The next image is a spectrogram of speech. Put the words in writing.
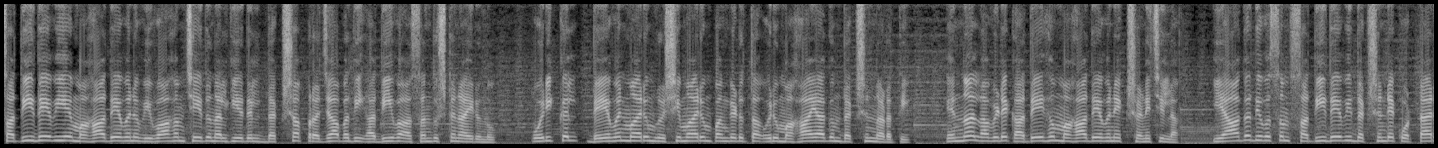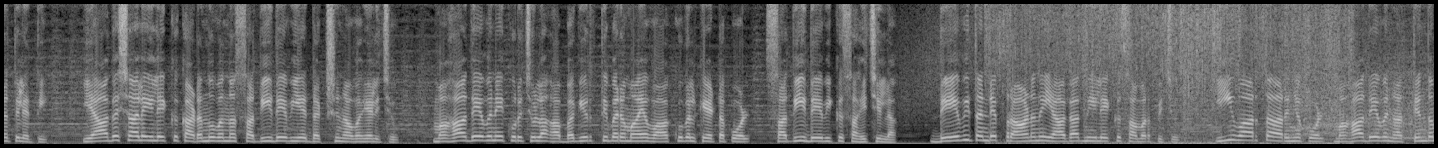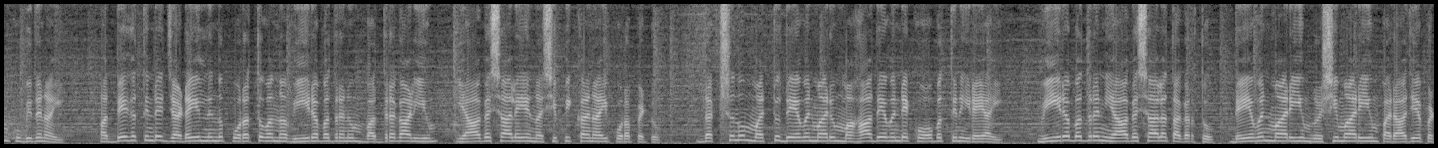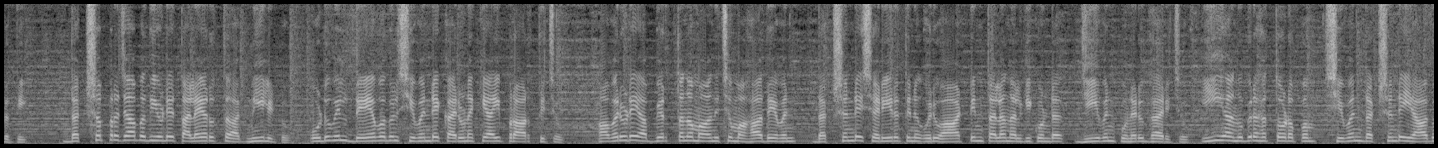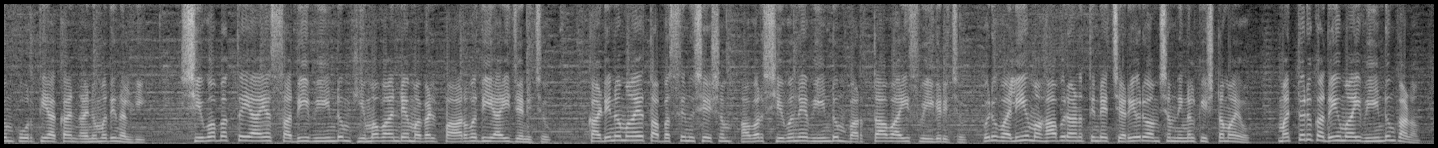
സതീദേവിയെ മഹാദേവന് വിവാഹം ചെയ്തു നൽകിയതിൽ ദക്ഷ പ്രജാപതി അതീവ അസന്തുഷ്ടനായിരുന്നു. ഒരിക്കൽ ദേവന്മാരും ഋഷിമാരും പങ്കെടുത്ത ഒരു മഹായാഗം ദക്ഷൻ നടത്തി. എന്നാൽ അവിടെ അദ്ദേഹം മഹാദേവനെ ക്ഷണിച്ചില്ല. യാഗ ദിവസം സതീദേവി ദക്ഷന്റെ കൊട്ടാരത്തിലെത്തി. യാഗശാലയിലേക്ക് കടന്നുവന്ന സതീദേവിയെ ദക്ഷൻ അവഹേളിച്ചു. മഹാദേവനെക്കുറിച്ചുള്ള അപകീർത്തിപരമായ വാക്കുകൾ കേട്ടപ്പോൾ സതീദേവിക്ക് സഹിച്ചില്ല. ദേവി തന്റെ പ്രാണനെ യാഗാഗ്നിയിലേക്ക് സമർപ്പിച്ചു. ഈ വാർത്ത അറിഞ്ഞപ്പോൾ മഹാദേവൻ അത്യന്തം കുപിതനായി. അദ്ദേഹത്തിന്റെ ജടയിൽ നിന്ന് പുറത്തുവന്ന വീരഭദ്രനും ഭദ്രകാളിയും യാഗശാലയെ നശിപ്പിക്കാനായി പുറപ്പെട്ടു. ദക്ഷനും മറ്റു ദേവന്മാരും മഹാദേവന്റെ കോപത്തിന് ഇരയായി. വീരഭദ്രൻ യാഗശാല തകർത്തു. ദേവന്മാരെയും ഋഷിമാരെയും പരാജയപ്പെടുത്തി. ദക്ഷപ്രജാപതിയുടെ തലയെറുത്ത് അഗ്നിയിലിട്ടു. ഒടുവിൽ ദേവകൾ ശിവന്റെ കരുണയ്ക്കായി പ്രാർത്ഥിച്ചു. അവരുടെ അഭ്യർത്ഥന മാനിച്ചു മഹാദേവൻ ദക്ഷന്റെ ശരീരത്തിന് ഒരു ആട്ടിൻ തല നൽകിക്കൊണ്ട് ജീവൻ പുനരുദ്ധാരിച്ചു. ഈ അനുഗ്രഹത്തോടൊപ്പം ശിവൻ ദക്ഷന്റെ യാഗം പൂർത്തിയാക്കാൻ അനുമതി നൽകി. ശിവഭക്തയായ സതി വീണ്ടും ഹിമവാന്റെ മകൾ പാർവതിയായി ജനിച്ചു. കഠിനമായ തപസ്സിനുശേഷം അവർ ശിവനെ വീണ്ടും ഭർത്താവായി സ്വീകരിച്ചു. ഒരു വലിയ മഹാപുരാണത്തിന്റെ ചെറിയൊരു അംശം നിങ്ങൾക്ക് ഇഷ്ടമായോ മറ്റൊരു കഥയുമായി വീണ്ടും കാണാം.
